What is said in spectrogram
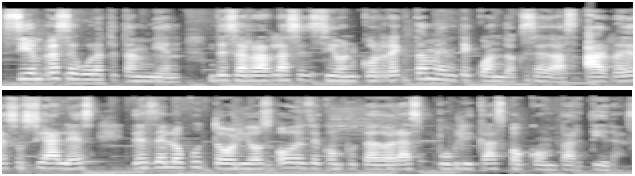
Siempre asegúrate también de cerrar la sesión correctamente cuando accedas a redes sociales desde locutorios o desde computadoras públicas o compartidas.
